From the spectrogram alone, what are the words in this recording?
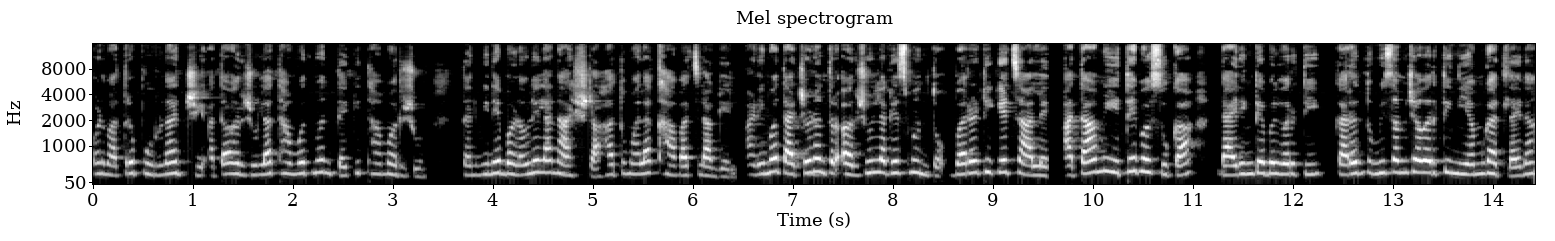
पण मात्र पूर्णाजी आता अर्जुनला थांबत म्हणते की थांब अर्जुन तन्वीने बनवलेला नाश्ता हा तुम्हाला खावाच लागेल. आणि मग त्याच्यानंतर अर्जुन लगेच म्हणतो बरं ठीक आहे चालेल. आता आम्ही इथे बसू का? डायनिंग टेबलवरती? कारण तुम्हीच आमच्यावरती नियम घातलाय ना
